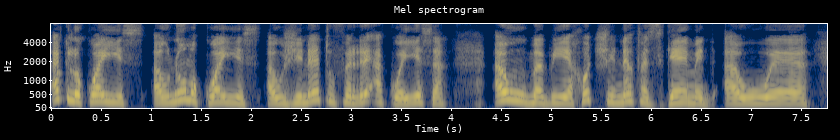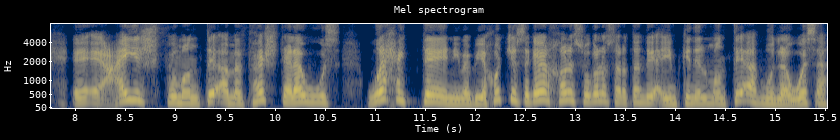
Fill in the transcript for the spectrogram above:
أكله كويس أو نومه كويس أو جيناته في الرئة كويسة أو ما بياخدش نفس جامد أو عايش في منطقة ما فيهاش تلوث واحد تاني ما بياخدش سجاير خالص وجاله سرطان رئه يمكن المنطقة ملوثة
